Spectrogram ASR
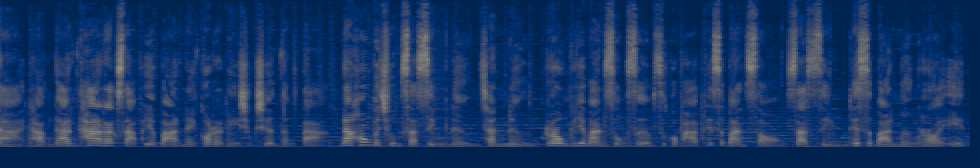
จ่ายทางด้านค่ารักษาพยาบาลในกรณีฉุกเฉินต่างๆณห้องประชุมสัตสิมหนึ่งชั้นหนึ่งโรงพยาบาลส่งเสริมสุขภาพเทศบาล 2 สัตสิมเทศบาลเมืองร้อยเอ็ด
